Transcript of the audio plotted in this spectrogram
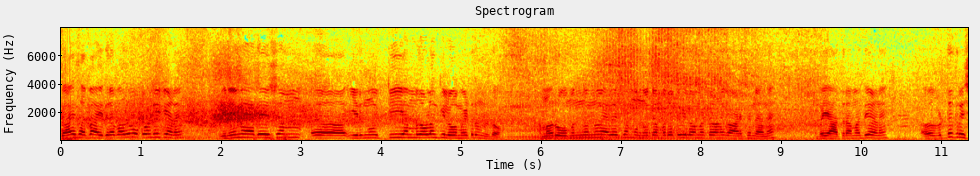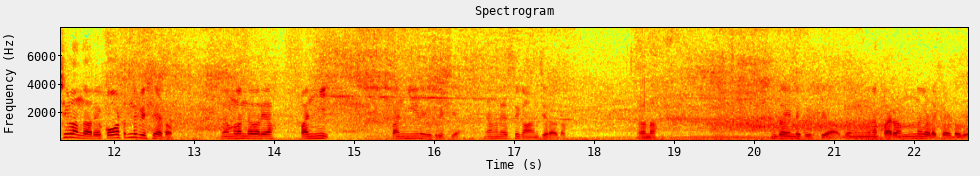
ഗായ്സ് അപ്പോൾ ഹൈദരാബാദ് പോയിക്കൊണ്ടിരിക്കുകയാണ്. ഇനിയും ഏകദേശം ഇരുന്നൂറ്റി അമ്പതോളം കിലോമീറ്റർ ഉണ്ട് കേട്ടോ നമ്മൾ റൂമിൽ നിന്നും ഏകദേശം മുന്നൂറ്റമ്പത്തെട്ട് കിലോമീറ്ററാണ് കാണിച്ചിട്ടുണ്ടായിരുന്നത് അപ്പോൾ യാത്രാമധ്യമാണ് അപ്പോൾ ഇവിടുത്തെ കൃഷികൾ എന്താ പറയുക കോട്ടന്റെ കൃഷി കേട്ടോ നമ്മളെന്താ പറയുക പഞ്ഞി. പഞ്ഞീനൊക്കെ ഒരു കൃഷിയാണ് ഞങ്ങൾ ജസ്റ്റ് കാണിച്ചു തരാം കേട്ടോ വേണ്ട ഇത് അതിന്റെ കൃഷിയാണ് ഇതിങ്ങനെ പരന്ന് കിടക്കാം കേട്ടോ ഇത്?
